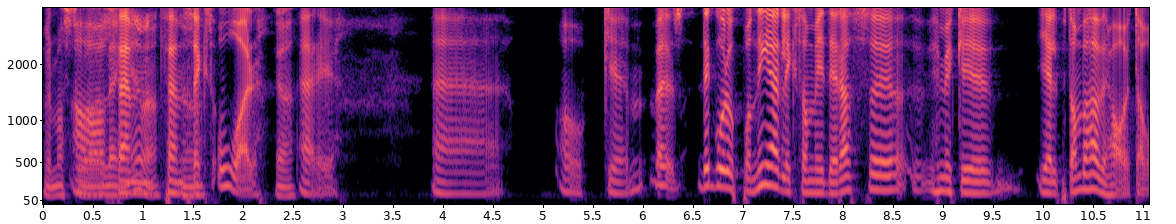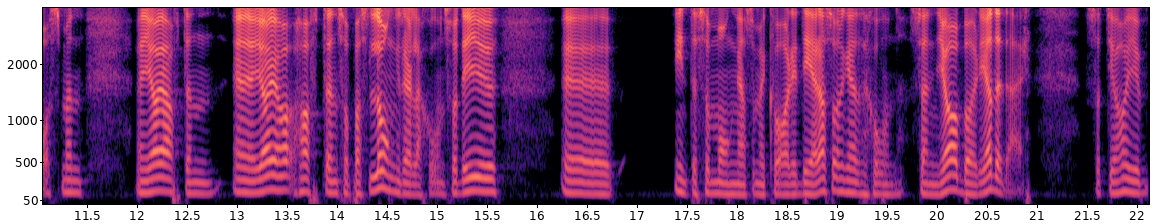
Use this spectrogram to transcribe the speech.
det måste vara ja, länge, fem, va? fem ja. sex år. Ja. är det ju. Eh, och eh, det går upp och ner liksom i deras, eh, hur mycket hjälp de behöver ha av oss. Men, men jag, har haft en, eh, jag har haft en så pass lång relation, så det är ju inte så många som är kvar i deras organisation sedan jag började där. Så jag har ju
